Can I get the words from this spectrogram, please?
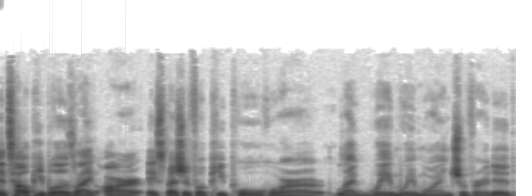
I tell people is like art, especially for people who are like way way more introverted.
